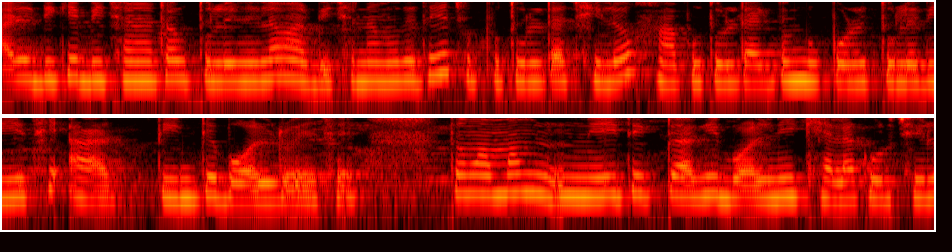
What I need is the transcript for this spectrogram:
আর এদিকে বিছানাটাও তুলে নিলাম। আর বিছানার মধ্যে দেখেছ পুতুলটা ছিল? হ্যাঁ পুতুলটা একদম উপরে তুলে দিয়েছি আর তিনটে বল রয়েছে। তো মামা এই তো একটু আগেই বল নিয়ে খেলা করছিল।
